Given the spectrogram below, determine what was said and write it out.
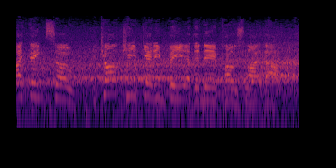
I think so. You can't keep getting beat at the near post like that.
